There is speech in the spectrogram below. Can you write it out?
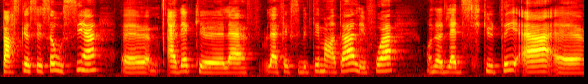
Parce que c'est ça aussi, hein, euh, avec la, la, flexibilité mentale, des fois, on a de la difficulté à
